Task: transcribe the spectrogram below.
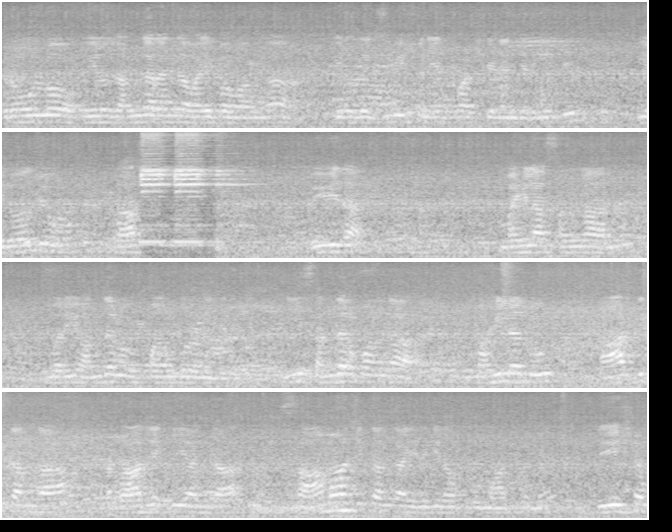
గ్రౌండ్లో ఈరోజు అంగరంగ వైభవంగా ఈరోజు ఎగ్జిబిషన్ ఏర్పాటు చేయడం జరిగింది. ఈరోజు రాష్ట్రంలో వివిధ మహిళా సంఘాలు మరియు అందరూ పాల్గొనడం జరిగింది. ఈ సందర్భంగా మహిళలు ఆర్థికంగా రాజకీయంగా సామాజికంగా ఎదిగినప్పుడు మాత్రమే దేశం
